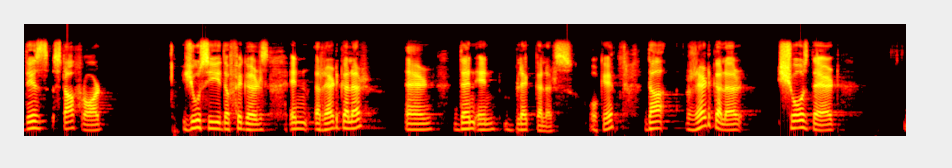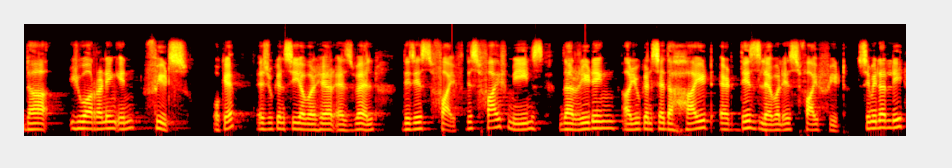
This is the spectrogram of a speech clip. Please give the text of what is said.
this staff rod you see the figures in red color and then in black colors okay? The red color shows that the you are running in feeds okay? As you can see over here as well this is 5 this 5 means the reading or you can say the height at this level is 5 feet. Similarly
